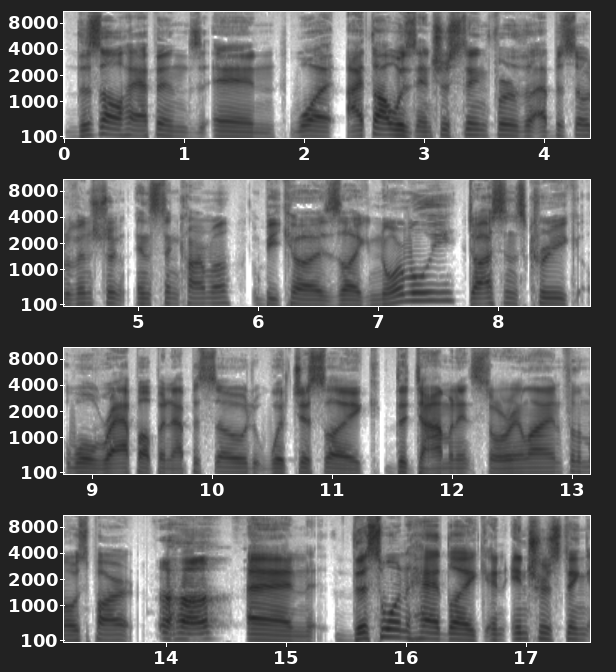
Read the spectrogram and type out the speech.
this all happens in what I thought was interesting for the episode of Instant, Instant Karma because like normally Dawson's Creek will wrap up an episode with just like the dominant storyline for the most part. Uh huh. And this one had like an interesting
